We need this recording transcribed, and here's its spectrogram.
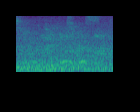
Estados Unidos.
